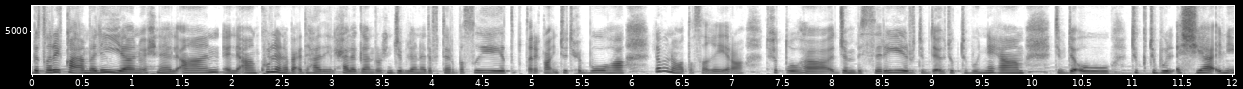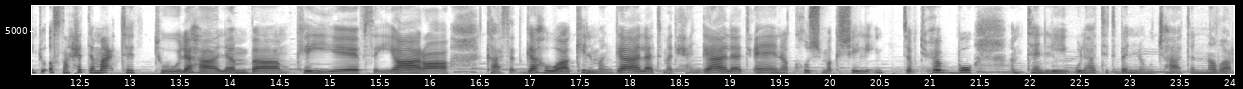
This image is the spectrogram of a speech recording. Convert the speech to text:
بطريقة عملية. إنه إحنا الآن الآن كلنا بعد هذه الحلقة نروح نجيب لنا دفتر بسيط بطريقة أنتم تحبوها. لو نوتة صغيرة تحطوها جنب السرير وتبدأوا تكتبوا النعم تبدأوا تكتبوا الأشياء اللي أنتم أصلا حتى ما اعتدتوا لها لمبة مكيف سيارة كاسة قهوة كلمة قالت مدحا قالت عينك خشمك الشيء اللي انت بتحبه. أمتن لي ولا تتبنى وجهات النظر.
